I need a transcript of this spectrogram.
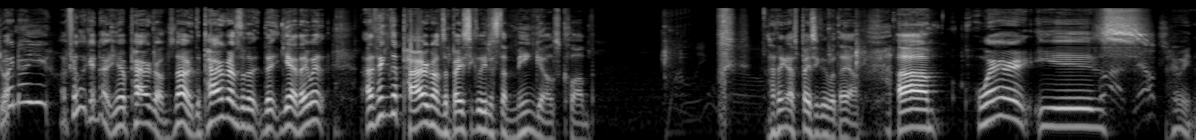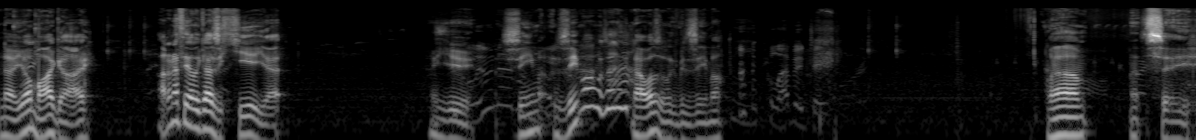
Do I know you? I feel like I know you. Paragons. No, the Paragons are the, the yeah, they went. I think the Paragons are basically just a Mean Girls club. I think that's basically what they are. Um, where is... Who, no, you're my guy. I don't know if the other guys are here yet. Who are you? Zima? Zima? Was that? No, I wasn't looking for Zima. Um, let's see.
